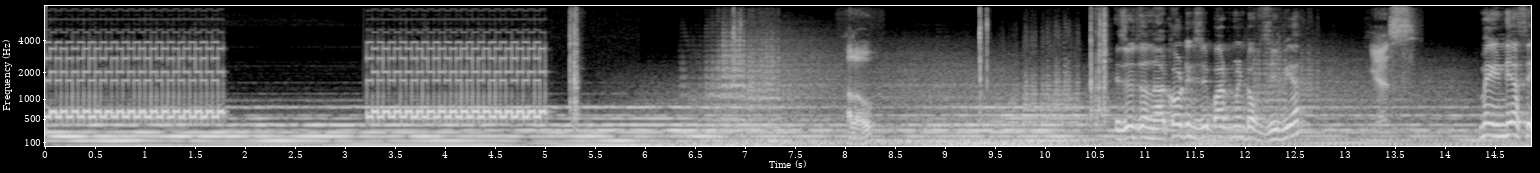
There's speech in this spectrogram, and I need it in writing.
Hello is it the narcotics department of Gibia yes मैं इंडिया से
